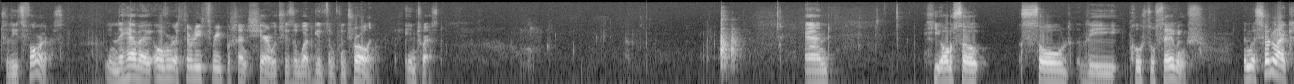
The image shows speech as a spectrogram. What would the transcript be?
to these foreigners. And they have a, over a 33% share, which is what gives them controlling interest. And he also sold the postal savings. And it was sort of like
